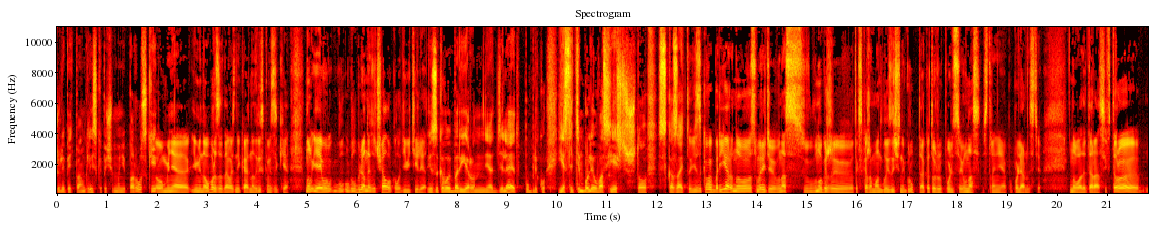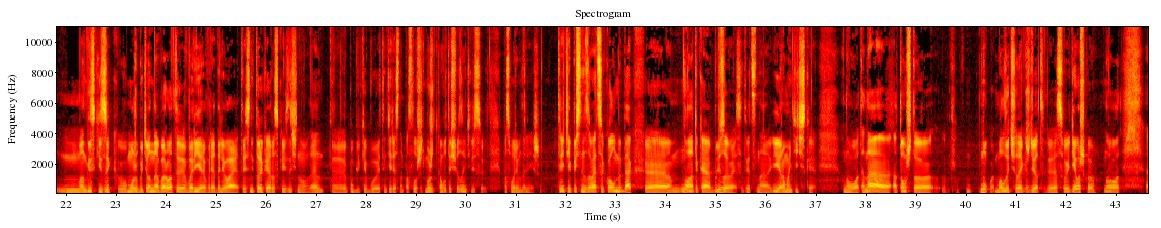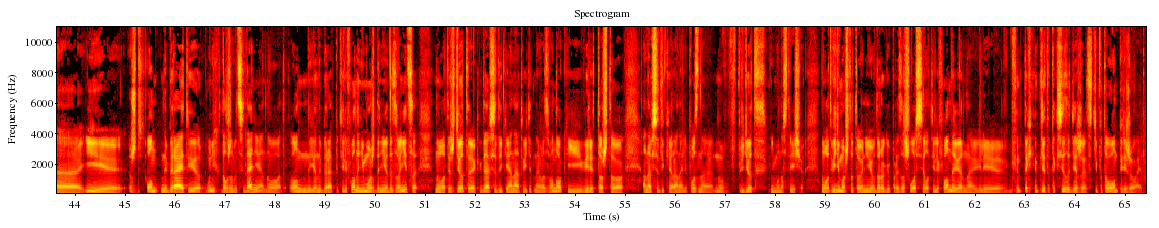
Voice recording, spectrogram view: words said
решили петь по-английски, почему не по-русски? У меня именно образы да, возникают на английском языке. Ну, я его углубленно изучал около 9 лет. Языковой барьер, он не отделяет публику? Если тем более у вас есть что сказать. То языковой барьер, ну, смотрите, у нас много же, так скажем, англоязычных групп, да, которые пользуются и у нас в стране популярностью. Ну вот, это раз. И второе, английский язык, может быть, он наоборот барьеры преодолевает. То есть не только русскоязычному да, э, публике будет интересно послушать, может, кого-то еще заинтересует. Посмотрим в дальнейшем. Третья песня называется Call Me Back. Э, ну, она такая блюзовая, соответственно, и романтическая. Ну вот, она о том, что ну, молодой человек ждет э, свою девушку, ну вот, э, и он набирает ее, у них должно быть свидание, ну вот, он ее набирает по телефону, не может до нее дозвониться, ну вот, и ждет, э, когда все-таки она ответит на его звонок и верит в то, что она все-таки рано или поздно, ну, придет к нему навстречу. Ну вот, видимо, что-то у нее в дороге произошло, сел телефон, наверное, или где-то такси задерживается, типа того он переживает.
